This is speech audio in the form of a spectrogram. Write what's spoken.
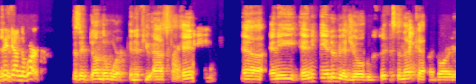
they've done the work. Because they've done the work. And if you ask any uh, any any individual who fits in that category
